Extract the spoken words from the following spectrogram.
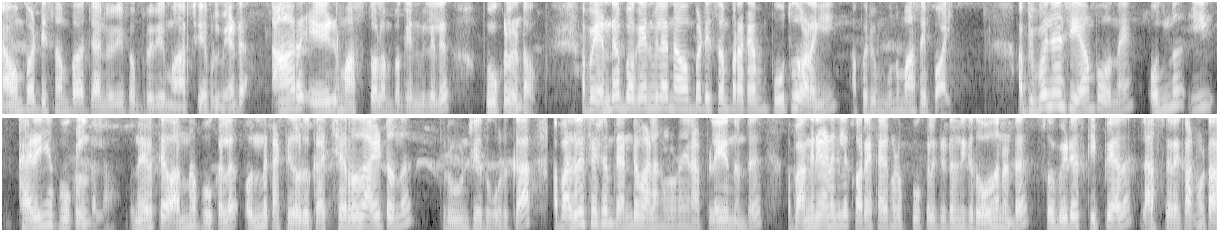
നവംബർ ഡിസംബർ ജനുവരി ഫെബ്രുവരി മാർച്ച് ഏപ്രിൽ മെയ് ആറ് ഏഴ് മാസത്തോളം ബൊഗൈൻ വില്ലയിൽ പൂക്കളുണ്ടാവും. അപ്പോൾ എന്റെ ബൊഗൈൻ വില നവംബർ ഡിസംബർ ഒക്കെ പൂത്തു തുടങ്ങി. അപ്പോൾ ഒരു മൂന്ന് മാസം ഇപ്പോൾ ആയി. അപ്പോൾ ഇപ്പോൾ ഞാൻ ചെയ്യാൻ പോകുന്നത് ഒന്ന് ഈ കരിഞ്ഞ പൂക്കളുണ്ടല്ലോ. നേരത്തെ വന്ന പൂക്കൾ ഒന്ന് കട്ട് ചെയ്ത് കൊടുക്കുക ചെറുതായിട്ടൊന്ന് പ്രൂൺ ചെയ്ത് കൊടുക്കുക. അപ്പോൾ അതിനുശേഷം രണ്ട് വളങ്ങളോട് ഞാൻ അപ്ലൈ ചെയ്യുന്നുണ്ട്. അപ്പോൾ അങ്ങനെയാണെങ്കിൽ കുറേ കാലം കൂടെ പൂക്കൾ കിട്ടുമെന്ന് എനിക്ക് തോന്നുന്നുണ്ട്. സോ വീഡിയോ സ്കിപ്പ് ചെയ്യാതെ ലാസ്റ്റ് വരെ കാണും കേട്ടോ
